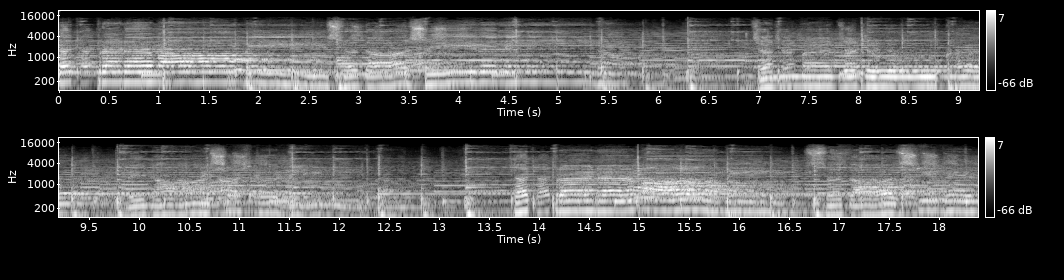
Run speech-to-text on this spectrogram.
तत्प्रणमामि सदा शिवलिङ्गम् जन्मज दुःख विनाशक तत्प्रणमामि सदा शिवलिङ्गम्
